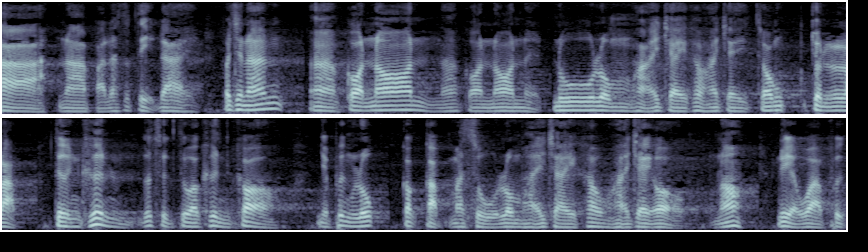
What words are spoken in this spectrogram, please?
อานาปานสติได้ เพราะฉะนั้นก่อนนอนนะก่อนนอนเนี่ยดูลมหายใจเข้าหายใจจ้องจนหลับตื่นขึ้นรู้สึกตัวขึ้นก็อย่าเพิ่งลุกก็กลับมาสู่ลมหายใจเข้าหายใจออกเนาะเรียกว่าฝึก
